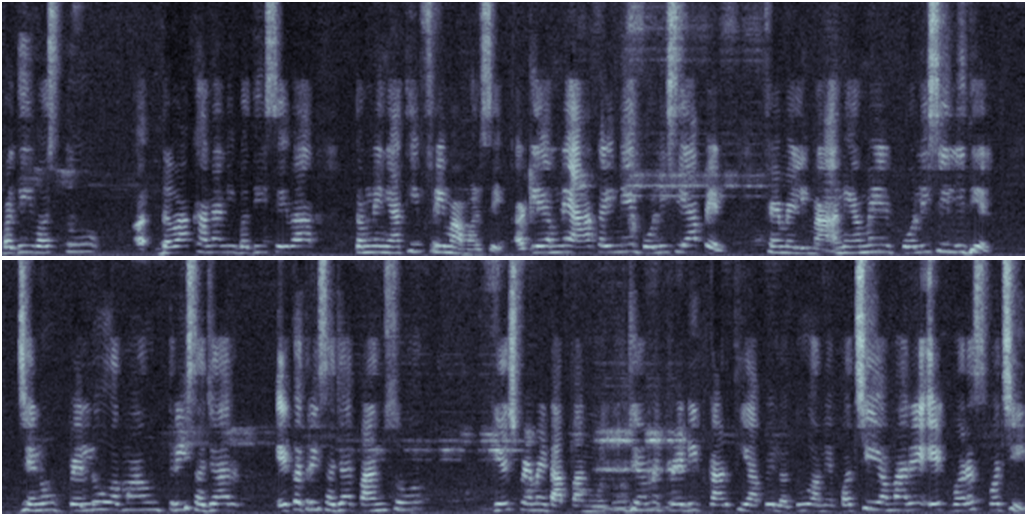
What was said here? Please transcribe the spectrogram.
બધી વસ્તુ દવાખાનાની બધી સેવા તમને ત્યાંથી ફ્રીમાં મળશે. એટલે અમને આ કહીને પોલિસી આપેલ ફેમિલીમાં અને અમે પોલિસી લીધેલ, જેનું પહેલું અમાઉન્ટ ત્રીસ હજાર, એકત્રીસ હજાર પાંચસો કેશ પેમેન્ટ આપવાનું હતું, જે અમે ક્રેડિટ કાર્ડથી આપેલ હતું અને પછી અમારે એક વર્ષ પછી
